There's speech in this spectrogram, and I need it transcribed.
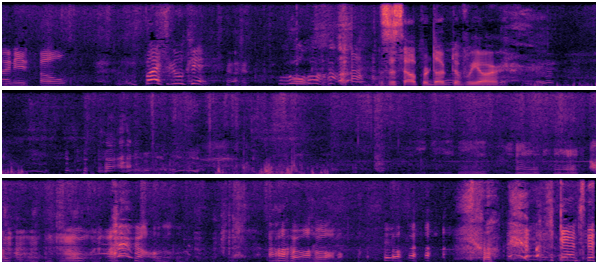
I need help. Bicycle kick. This is how productive we are. Can't do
